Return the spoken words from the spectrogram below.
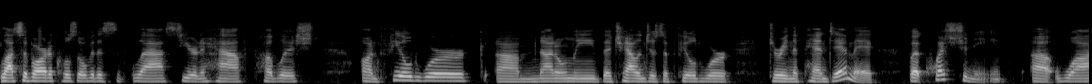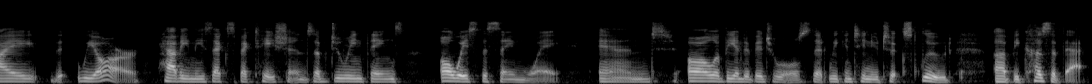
Lots of articles over this last year and a half published on field work, um, not only the challenges of field work during the pandemic, but questioning uh, why th- we are having these expectations of doing things always the same way and all of the individuals that we continue to exclude uh, because of that.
